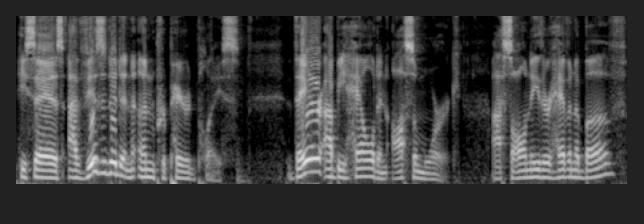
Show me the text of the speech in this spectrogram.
He says, I visited an unprepared place. There I beheld an awesome work. I saw neither heaven above,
